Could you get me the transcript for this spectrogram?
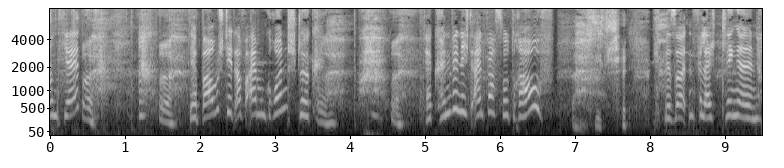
Und jetzt? Der Baum steht auf einem Grundstück. Da können wir nicht einfach so drauf. Wir sollten vielleicht klingeln.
